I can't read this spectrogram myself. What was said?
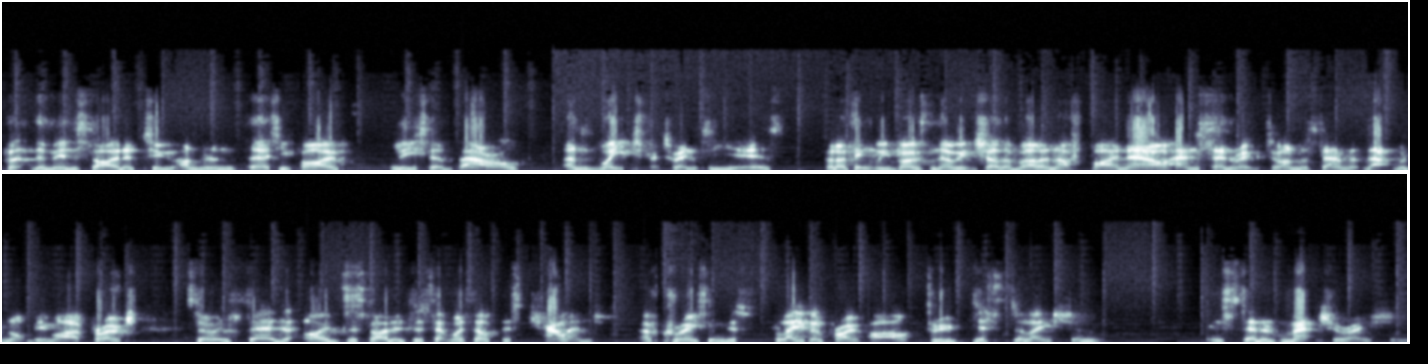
put them inside a 235 litre barrel, and wait for 20 years. But I think we both know each other well enough by now, Hans Henrik, to understand that that would not be my approach. So instead, I decided to set myself this challenge of creating this flavor profile through distillation instead of maturation.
